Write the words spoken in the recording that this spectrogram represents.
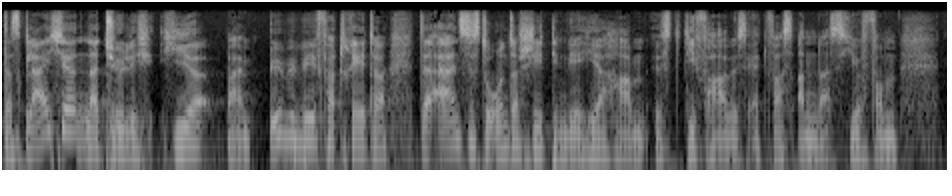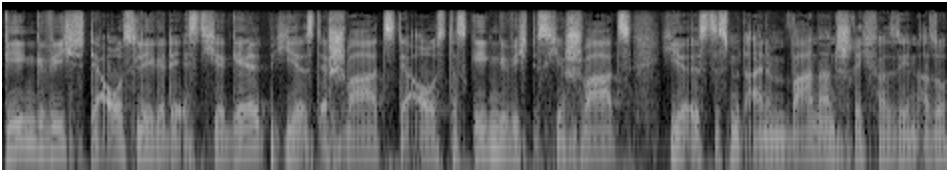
Das gleiche natürlich hier beim ÖBB-Vertreter. Der einzige Unterschied, den wir hier haben, ist, die Farbe ist etwas anders. Hier vom Gegengewicht, der Ausleger, der ist hier gelb, hier ist der schwarz, der Aus, das Gegengewicht ist hier schwarz, hier ist es mit einem Warnanstrich versehen. Also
